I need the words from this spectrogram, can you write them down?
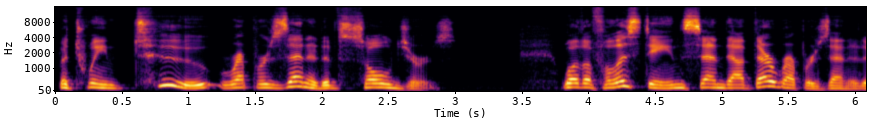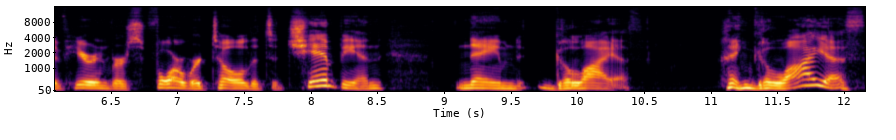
between two representative soldiers. Well, the Philistines send out their representative. Here in verse 4, we're told it's a champion named Goliath. And Goliath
